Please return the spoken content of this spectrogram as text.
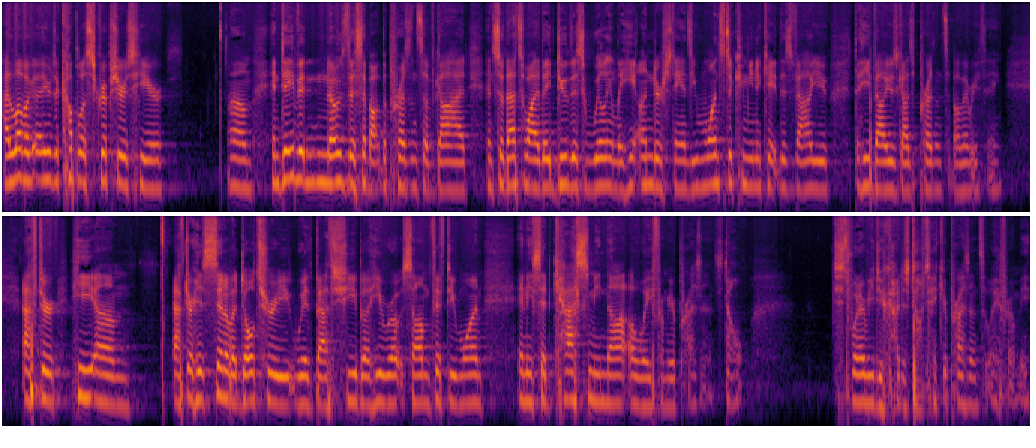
I love, a, here's a couple of scriptures here. Um, and David knows this about the presence of God. And so that's why they do this willingly. He understands, he wants to communicate this value that he values God's presence above everything. After he. Um, after his sin of adultery with Bathsheba, he wrote Psalm 51 and he said, Cast me not away from your presence. Don't, just whatever you do, God, just don't take your presence away from me.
